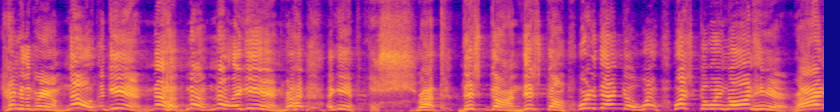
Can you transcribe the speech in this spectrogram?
come to the ground. No, again, no, no, no, again, right? Again, right? This gone, this gone. Where did that go? What, what's going on here, right?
